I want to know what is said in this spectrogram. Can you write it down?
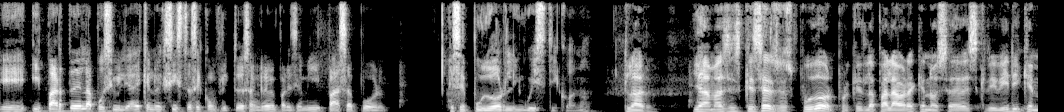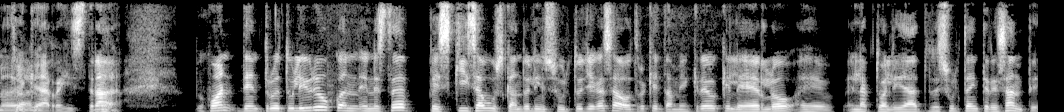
Eh, y parte de la posibilidad de que no exista ese conflicto de sangre, me parece a mí, pasa por ese pudor lingüístico, ¿no? Claro. Y además es que es eso, es pudor, porque es la palabra que no se debe escribir y que no debe quedar registrada. Juan, dentro de tu libro, en esta pesquisa buscando el insulto, llegas a otro que también creo que leerlo eh, en la actualidad resulta interesante.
